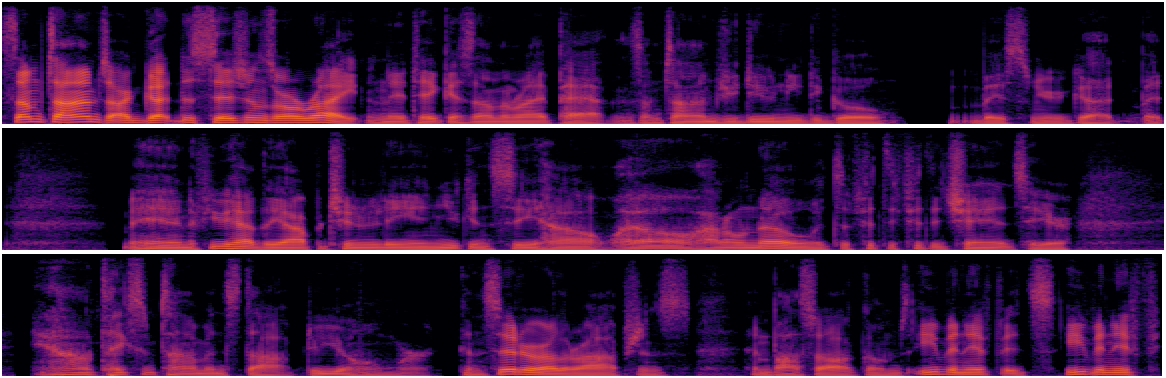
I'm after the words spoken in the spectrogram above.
Sometimes our gut decisions are right and they take us on the right path, and sometimes you do need to go based on your gut. But man, if you have the opportunity and you can see how, well, I don't know, it's a 50 50 chance here, you know, take some time and stop. Do your homework. Consider other options and possible outcomes. Even if it's even if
